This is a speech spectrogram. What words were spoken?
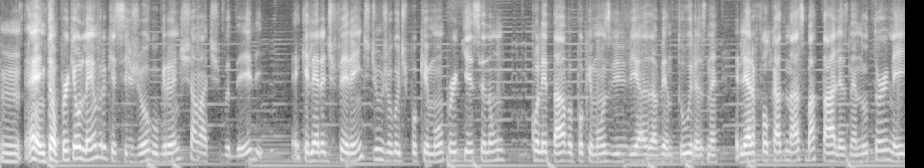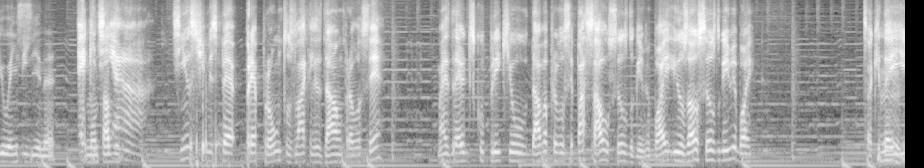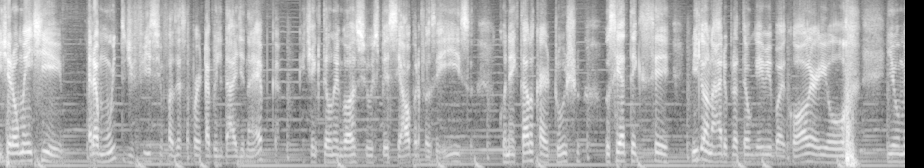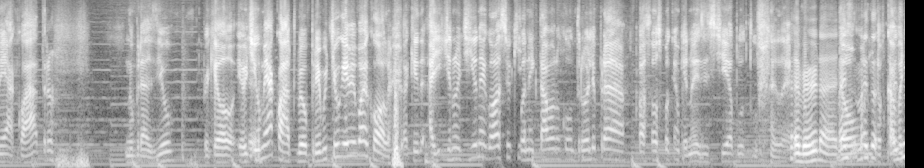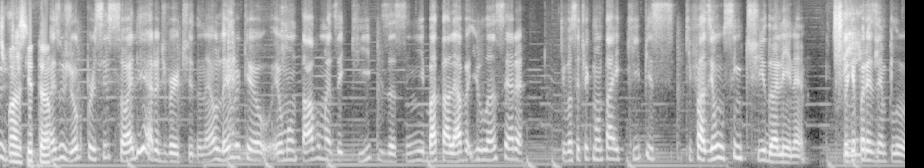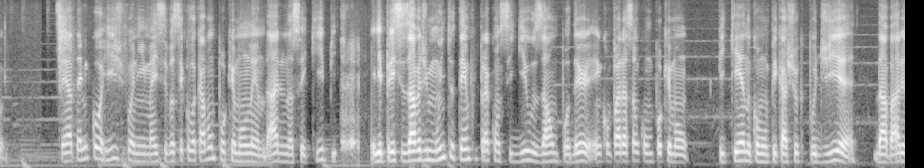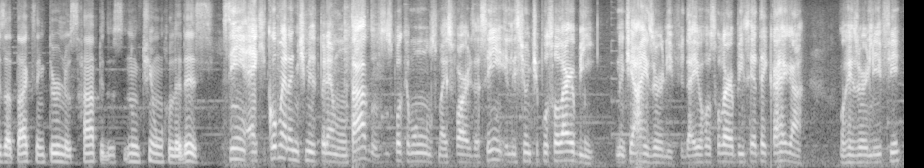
Hum, é, então, porque eu lembro que esse jogo, o grande chamativo dele é que ele era diferente de um jogo de Pokémon, porque você não coletava Pokémons vivia as aventuras, né? Ele era focado nas batalhas, né? No torneio em Sim. si, né? É que Montava- tinha, tinha os times pré- pré-prontos lá que eles davam pra você, mas daí eu descobri que o, dava pra você passar os seus do Game Boy e usar os seus do Game Boy. Só que daí Hum. geralmente era muito difícil fazer essa portabilidade na época, que tinha que ter um negócio especial pra fazer isso, conectar no cartucho, você ia ter que ser milionário pra ter um Game Boy Color e o, e o 64 no Brasil. Porque eu, eu tinha o 64, meu primo tinha o Game Boy Color. Só que a gente não tinha o negócio que conectava no controle pra passar os Pokémon. Porque não existia Bluetooth na época. É verdade. Então, mas, mas, eu ficava mas o- difícil. Mas o jogo por si só, ele era divertido, né? Eu lembro que eu, eu montava umas equipes, assim, e batalhava, e o lance era que você tinha que montar equipes que faziam sentido ali, né? Porque, Sim, por exemplo, Você até me corrige, Foninho, mas se você colocava um Pokémon lendário na sua equipe, ele precisava de muito tempo para conseguir usar um poder em comparação com um Pokémon pequeno como um Pikachu que podia dar vários ataques em turnos rápidos. Não tinha um rolê desse? Sim, é que como eram times pré-montados, os Pokémons mais fortes assim, eles tinham tipo o Solar Beam. Não tinha Razor Leaf. Daí o Solar você ia ter que carregar. O Razor Leaf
